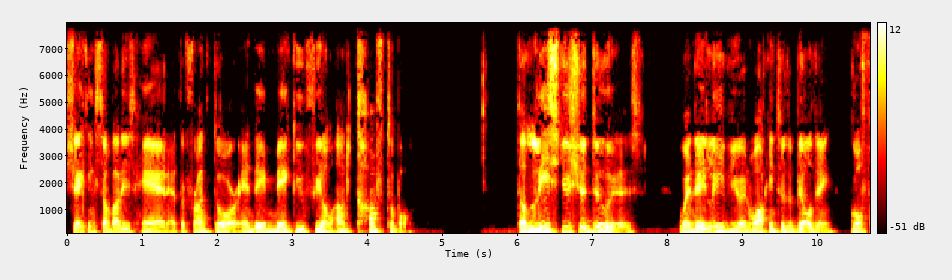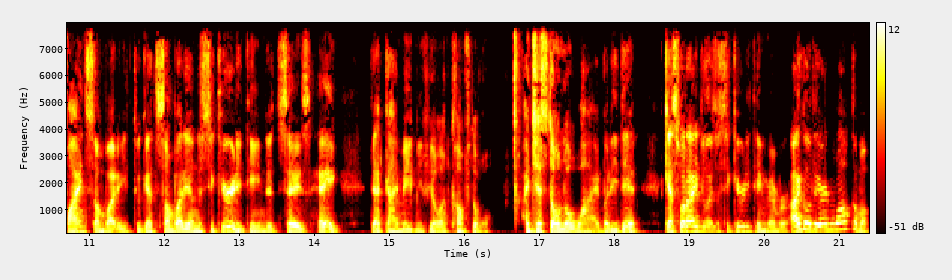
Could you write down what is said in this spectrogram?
shaking somebody's hand at the front door and they make you feel uncomfortable, the least you should do is when they leave you and walk into the building, go find somebody to get somebody on the security team that says, Hey, that guy made me feel uncomfortable. I just don't know why, but he did. Guess what I do as a security team member? I go there and welcome him.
